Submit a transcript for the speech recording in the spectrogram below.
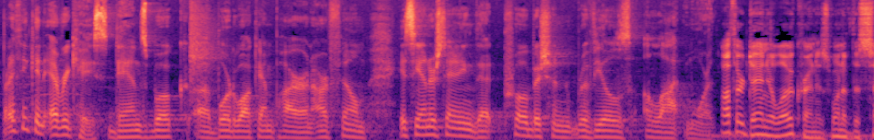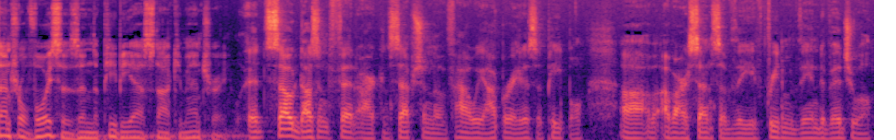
But I think in every case, Dan's book, uh, Boardwalk Empire, and our film, it's the understanding that prohibition reveals a lot more. Author Daniel Okrent is one of the central voices in the PBS documentary. It so doesn't fit our conception of how we operate as a people, uh, of our sense of the freedom of the individual,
